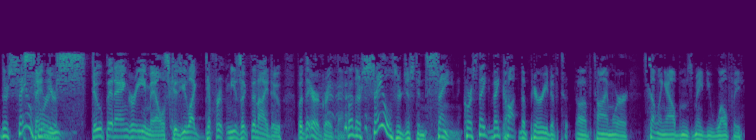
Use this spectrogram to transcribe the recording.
their, sales Send were, your stupid angry emails because you like different music than I do, but they're a great band. but their sales are just insane. Of course, they they caught the period of t- of time where selling albums made you wealthy.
